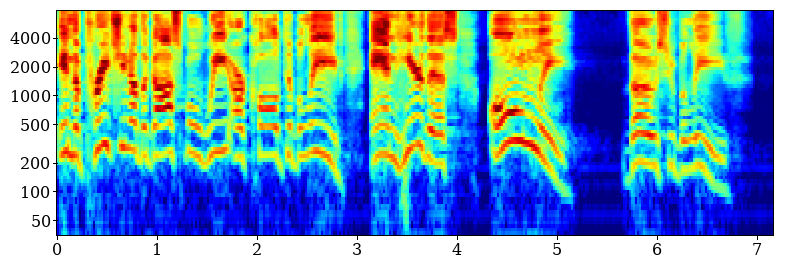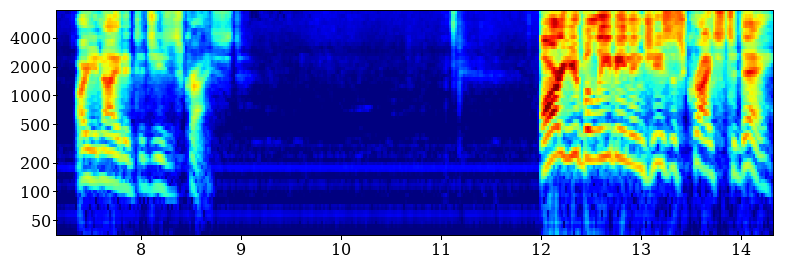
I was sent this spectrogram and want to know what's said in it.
In the preaching of the gospel, we are called to believe. And hear this only those who believe are united to Jesus Christ. Are you believing in Jesus Christ today?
